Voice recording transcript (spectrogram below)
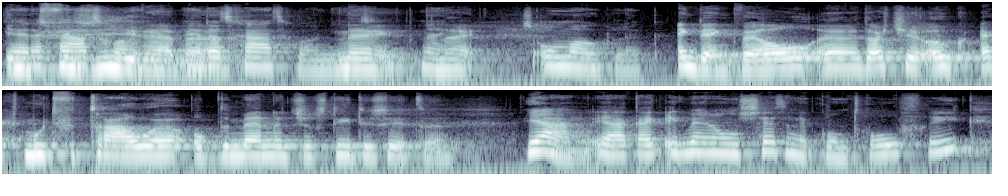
in Ja, het vizier gewoon, hebben. nee, dat gaat gewoon niet. nee, nee. Dat is onmogelijk. Ik denk wel eh, dat je ook echt moet vertrouwen op de managers die er zitten. Ja, ja, kijk, ik ben een ontzettende controlfreak. En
